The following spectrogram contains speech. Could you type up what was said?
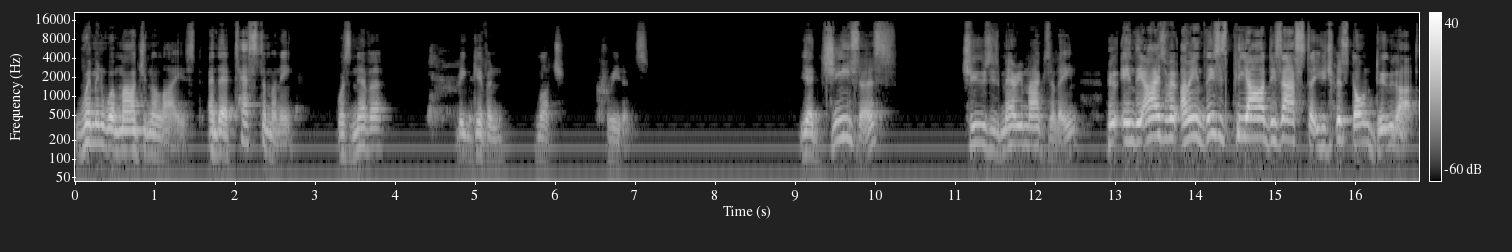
women were marginalized, and their testimony was never been given much credence. Yet Jesus chooses Mary Magdalene, who, in the eyes of I mean, this is PR disaster. You just don't do that.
